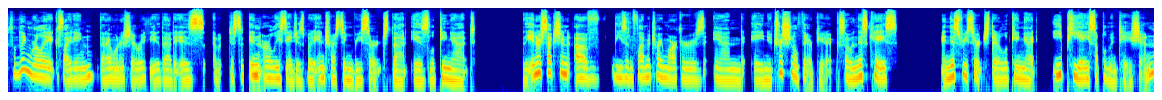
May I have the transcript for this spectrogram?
Something really exciting that I want to share with you that is uh, just in early stages, but interesting research that is looking at the intersection of these inflammatory markers and a nutritional therapeutic. So, in this case, in this research, they're looking at EPA supplementation.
